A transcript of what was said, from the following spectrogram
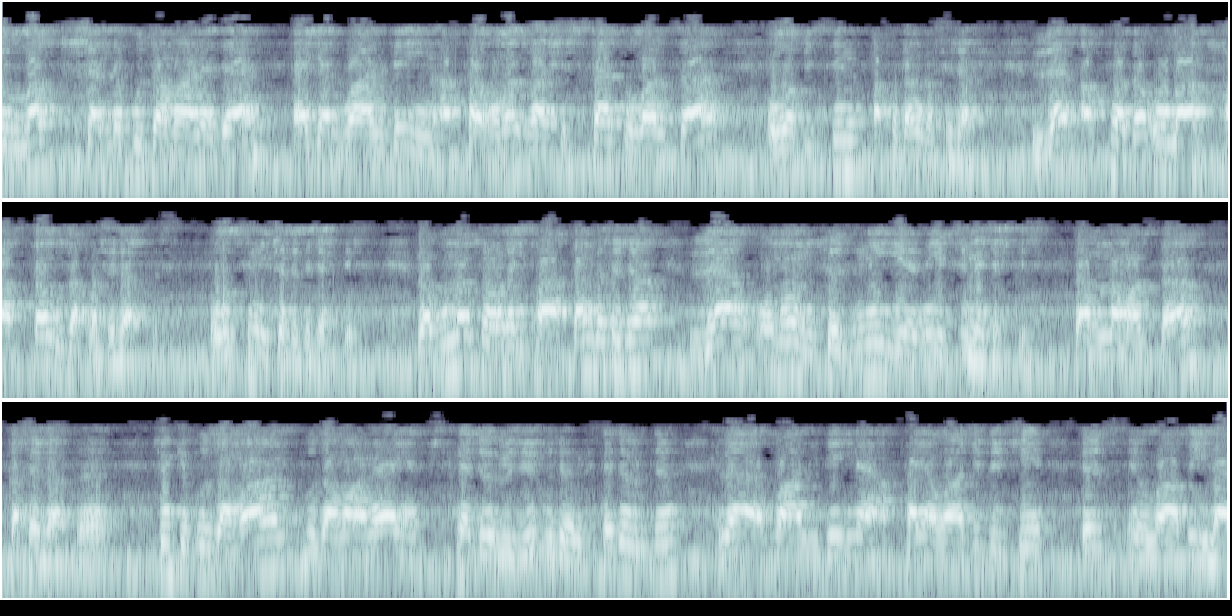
evlad xüsusən də bu zamanədə əgər valideyn, ata ona qarşı sərt olarsa, ola bilsin, atadan qaçacaq və atada olan haqdan uzaqlaşacaqdır. O üçün nifrət edəcəkdir. Və bundan sonra da itaatdan qaçacaq və onun sözünü yerinə yetirməyəcəkdir. Və bu namazdan qaçacaqdır. Çünki bu zaman, bu zamanə, yəni fitnə dövrüdür, bu dövr fitnə dövrüdür və valideynə, ataya vacibdir ki, öz evladı ilə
